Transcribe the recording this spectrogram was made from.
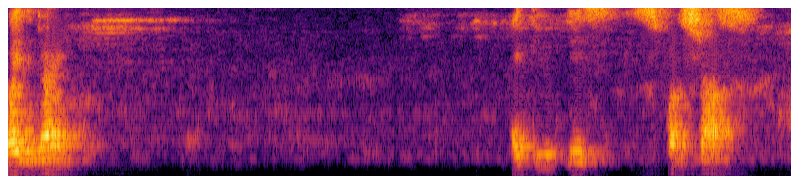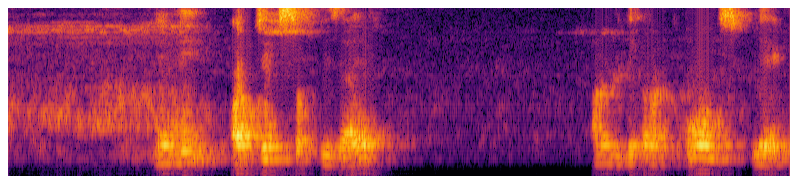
By the time these sparshas, namely objects of desire and different roles played,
